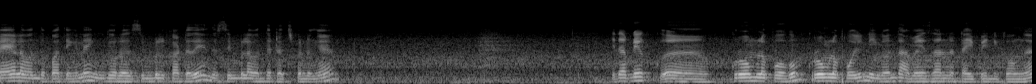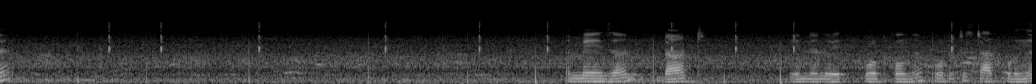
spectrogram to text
மேலே வந்து பார்த்திங்கன்னா இங்கே ஒரு சிம்பிள் காட்டுது. இந்த சிம்பிளை வந்து டச் பண்ணுங்கள் இது அப்படியே குரோமில் போகும். குரோமில் போய் நீங்கள் வந்து அமேசானில் டைப் பண்ணிக்கோங்க. அமேசான் டாட் என்னென்னு போட்டுக்கோங்க. போட்டுட்டு ஸ்டார்ட் கொடுங்க.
